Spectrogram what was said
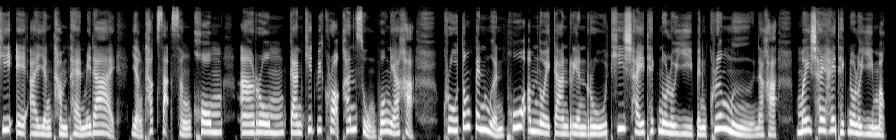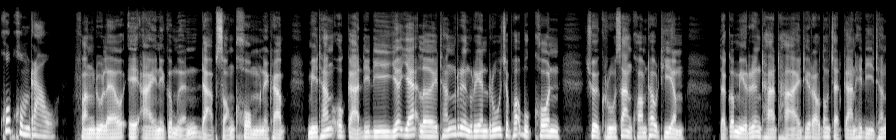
ที่ AI ยังทำแทนไม่ได้ อย่างทักษะสังคม อารมณ์ การคิดวิเคราะห์ขั้นสูงพวกนี้ค่ะ ครูต้องเป็นเหมือนผู้อำนวยการเรียนรู้ที่ใช้เทคโนโลยีเป็นเครื่องมือนะคะ ไม่ใช่ให้เทคโนโลยีมาควบคุมเรา ฟังดูแล้ว AI นี่ก็เหมือนดาบสองคมนะครับ มีทั้งโอกาสดีๆ เยอะแยะเลย ทั้งเรื่องเรียนรู้เฉพาะบุคคล ช่วยครูสร้างความเท่าเทียม แต่ก็มีเรื่องท้าทายที่เราต้องจัดการให้ดีทั้ง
